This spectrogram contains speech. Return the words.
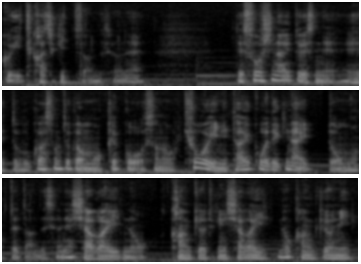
グイって舵切ってたんですよね。でそうしないとですね、えー、と僕はその時はもう結構その脅威に対抗できないと思ってたんですよね社外の環境的に社外の環境に、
